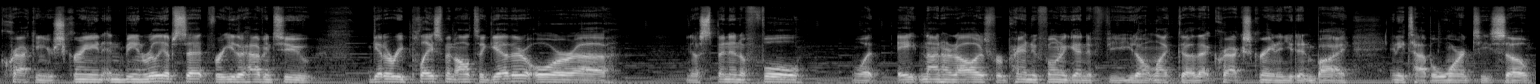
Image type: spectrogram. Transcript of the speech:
cracking your screen and being really upset for either having to get a replacement altogether or uh, you know spending a full what eight nine hundred dollars for a brand new phone again if you, you don't like uh, that cracked screen and you didn't buy any type of warranty so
